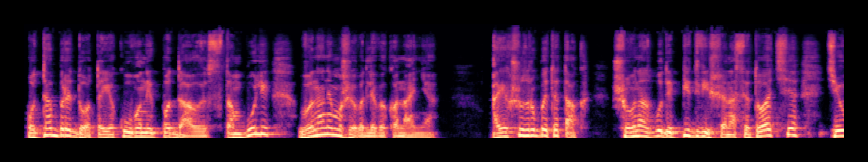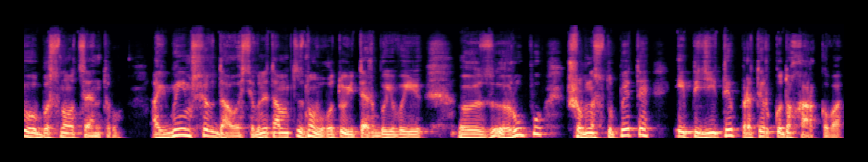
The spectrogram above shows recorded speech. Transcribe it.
Ота бредота, яку вони подали в Стамбулі, вона неможлива для виконання. А якщо зробити так, що в нас буде підвішена ситуація цього обласного центру, а якби їм ще вдалося, вони там знову готують теж бойову е, групу, щоб наступити і підійти в притирку до Харкова.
